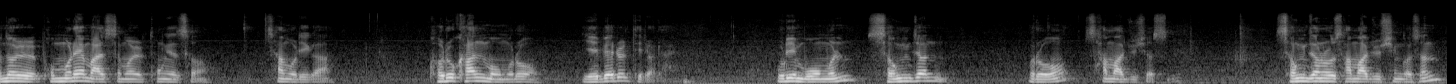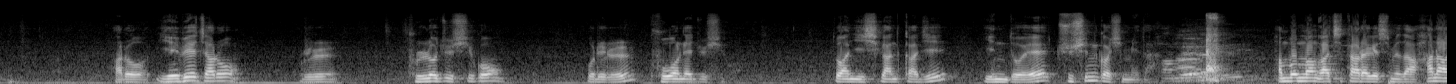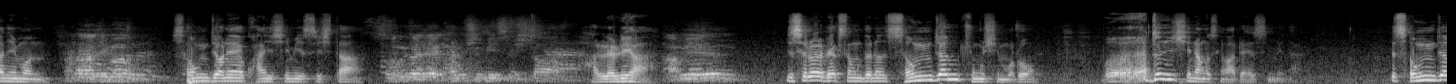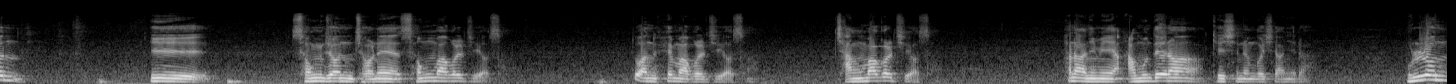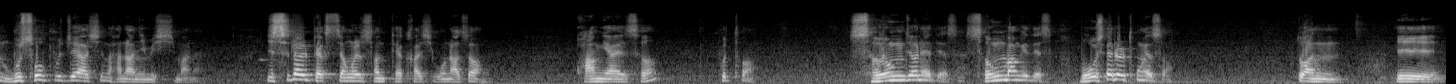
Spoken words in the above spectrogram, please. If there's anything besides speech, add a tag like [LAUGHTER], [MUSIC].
오늘 본문의 말씀을 통해서 참 우리가 거룩한 몸으로 예배를 드려라. 우리 몸은 성전으로 삼아 주셨습니다. 성전으로 삼아 주신 것은 바로 예배자로 우리를 불러 주시고 우리를 구원해 주시고 또한 이 시간까지 인도해 주신 것입니다. 한 번만 같이 따라하겠습니다. 하나님은 하나님은 성전에 관심이 있으시다. 성전에 관심이 있으시다. 할렐루야. 아멘. 이스라엘 백성들은 성전 중심으로 모든 신앙생활을 했습니다. 성전 이 성전 전에 성막을 지어서 또한 회막을 지어서 장막을 지어서 하나님이 아무데나 계시는 것이 아니라 물론 무소부재하신 하나님이시지만 이스라엘 백성을 선택하시고 나서 광야에서부터 성전에 대해서 성막에 대해서 모세를 통해서 또한 이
